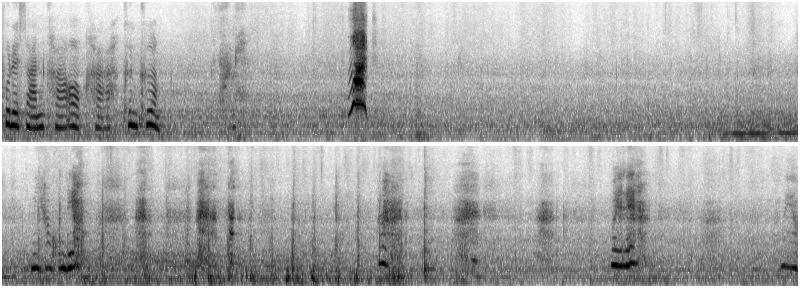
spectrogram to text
ผู้โดยสารขาออกขาขึ้นเครื่อง คนเดียว ไม่เล่น ไม่เอา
